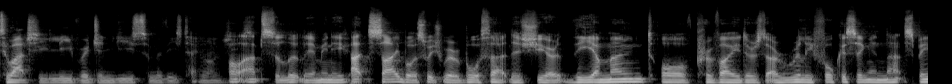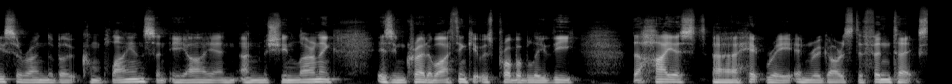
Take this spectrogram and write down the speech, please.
to actually leverage and use some of these technologies? Oh, absolutely. I mean, at Sibos, which we were both at this year, the amount of providers that are really focusing in that space around about compliance and AI and, and machine learning is incredible. I think it was probably the the highest uh, hit rate in regards to fintechs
